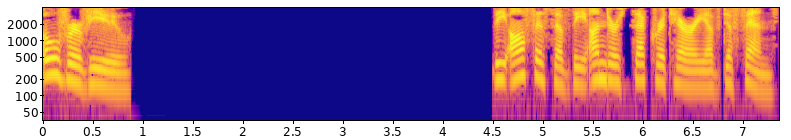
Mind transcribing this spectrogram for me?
Overview The Office of the Under-Secretary of Defense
